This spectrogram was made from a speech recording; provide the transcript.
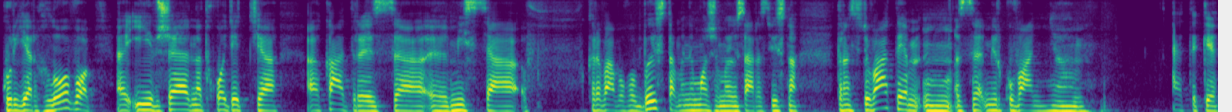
кур'єр Глово, Е, і вже надходять е, е, кадри з е, місця. Кривавого вбивства ми не можемо їх зараз, звісно, транслювати з міркувань е, етики.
